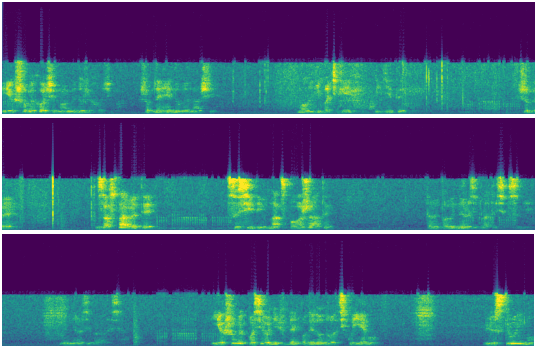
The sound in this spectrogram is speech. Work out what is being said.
І якщо ми хочемо, а ми дуже хочемо, щоб не гинули наші молоді батьки і діти, щоб заставити сусідів нас поважати, то ми повинні розібратися в собі. Ми не розібралися. І якщо ми по сьогоднішній день один одного цькуємо, люструємо.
